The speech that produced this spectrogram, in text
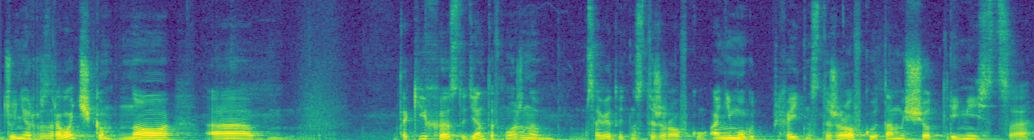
джуниор-разработчиком, но а, таких э, студентов можно советовать на стажировку. Они могут приходить на стажировку, там еще три месяца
